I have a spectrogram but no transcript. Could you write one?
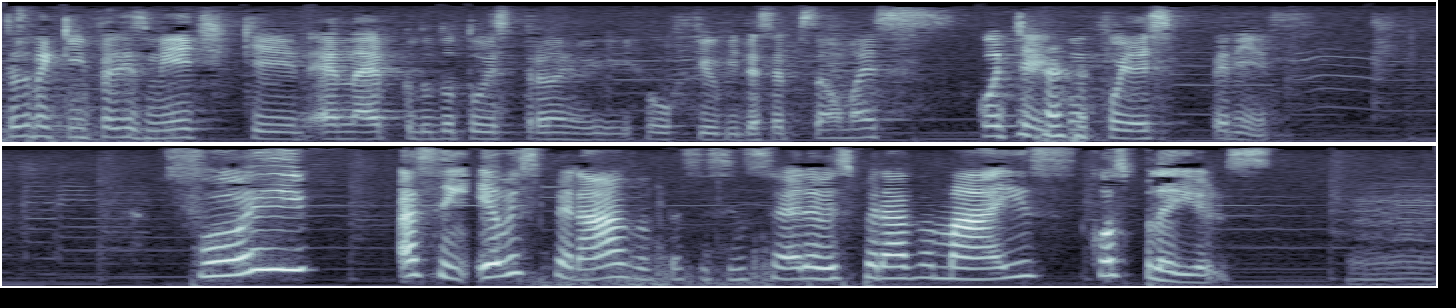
tudo bem que infelizmente que é na época do Doutor Estranho e o filme Decepção, mas conte aí como foi a experiência. Foi assim, eu esperava, para ser sincera, eu esperava mais cosplayers. Hum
